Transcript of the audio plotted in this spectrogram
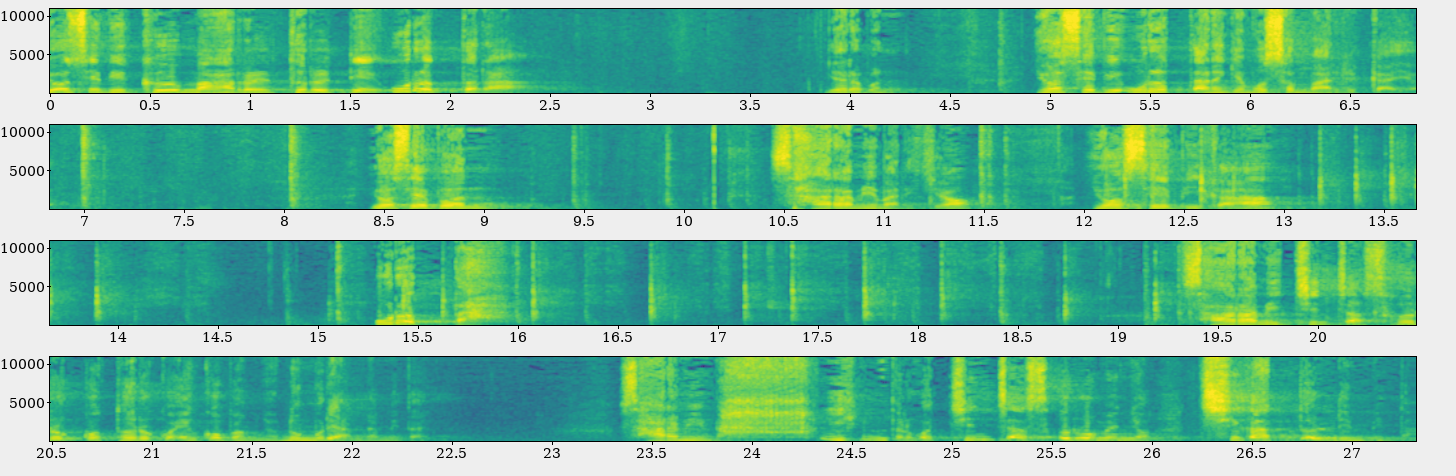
요셉이 그 말을 들을 때 울었더라. 여러분, 요셉이 울었다는 게 무슨 말일까요? 요셉은 사람이 말이죠. 요셉이가 울었다. 사람이 진짜 서럽고 더럽고 앵고 보면 눈물이 안 납니다. 사람이 많이 힘들고 진짜 서러우면요 치가 떨립니다.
